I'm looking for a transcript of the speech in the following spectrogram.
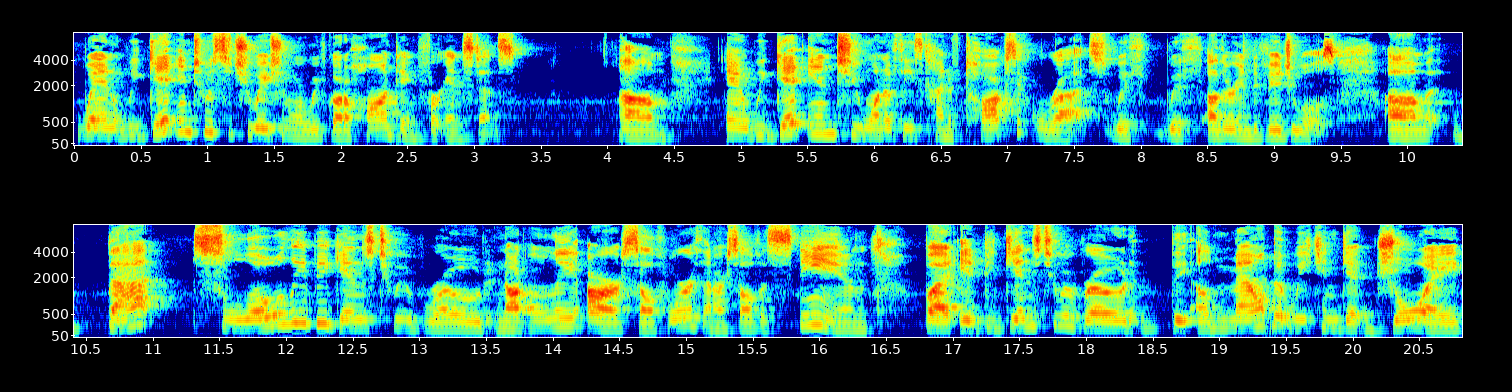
when we get into a situation where we've got a haunting, for instance, um, and we get into one of these kind of toxic ruts with with other individuals, um, that slowly begins to erode not only our self worth and our self esteem, but it begins to erode the amount that we can get joy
